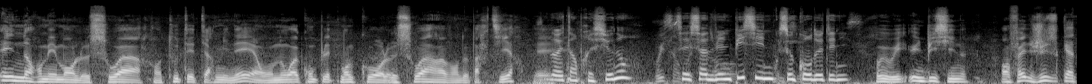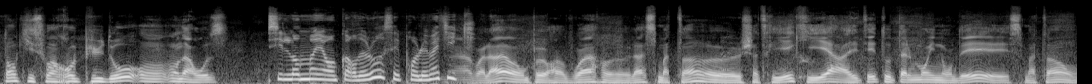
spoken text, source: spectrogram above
énormément le soir quand tout est terminé. On noie complètement le cours le soir avant de partir. Et- Ça doit être impressionnant. oui, C'est ça devient une piscine, ce cours de tennis. Oui, oui, une piscine. En fait, jusqu'à temps qu'il soit repu d'eau, on, on arrose. Si le lendemain il y a encore de l'eau, c'est problématique. Ah, voilà, on peut avoir euh, là ce matin euh, le châtrier qui hier a été totalement inondé et ce matin on,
